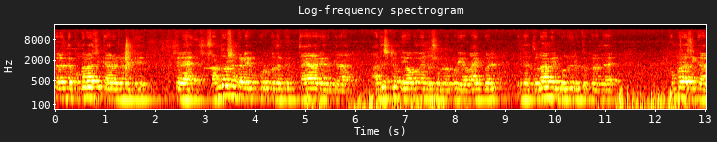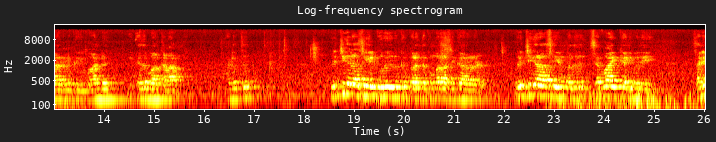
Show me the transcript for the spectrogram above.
பிறந்த கும்பராசிக்காரர்களுக்கு சில சந்தோஷங்களை கொடுப்பதற்கு தயாராக இருக்கிறார். அதிர்ஷ்டம் யோகம் என்று சொல்லக்கூடிய வாய்ப்புகள் இந்த துலாமில் குருவிற்கு பிறந்த கும்பராசிக்காரர்களுக்கு இவ்வாண்டு எதிர்பார்க்கலாம். அடுத்து விருச்சிக ராசியில் குருவிற்கு பிறந்த கும்பராசிக்காரர்கள். விருச்சிக ராசி என்பது செவ்வாய்க்கு அதிபதி. சனி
